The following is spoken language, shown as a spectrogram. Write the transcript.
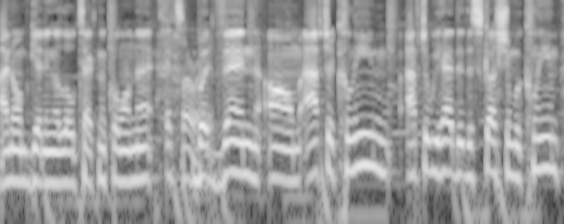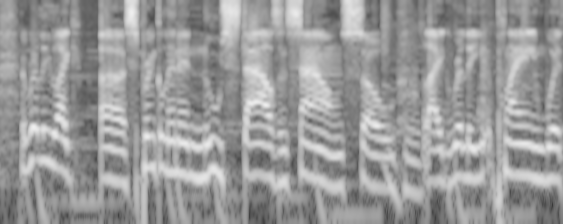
I know I'm getting a little technical on that. It's all right. But then um, after Kaleem, after we had the discussion with Kaleem, it really like uh, sprinkling in new styles and sounds. So Mm-hmm. like really playing with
